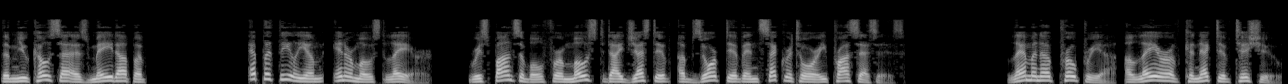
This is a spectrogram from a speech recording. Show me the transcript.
The mucosa is made up of epithelium, innermost layer. Responsible for most digestive, absorptive and secretory processes. Lamina propria, a layer of connective tissue.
